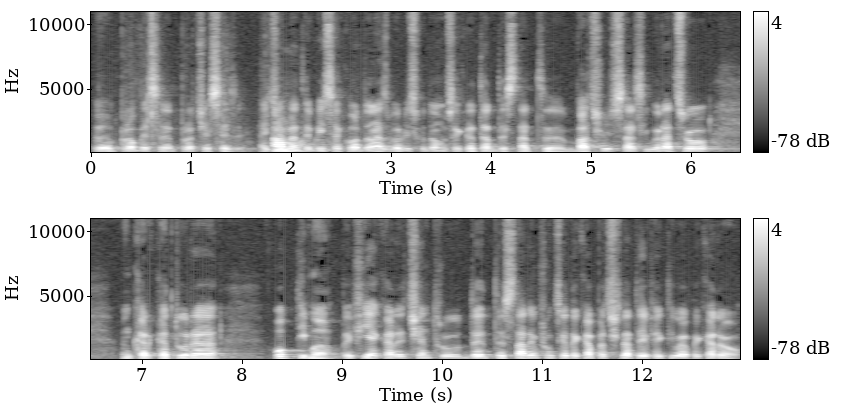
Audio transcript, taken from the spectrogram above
uh, probe să proceseze. Aici Am... va trebui să coordonați, vorbiți cu domnul secretar de stat uh, Baciu și să asigurați o încărcătură optimă pe fiecare centru de testare în funcție de capacitatea efectivă pe care o au.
